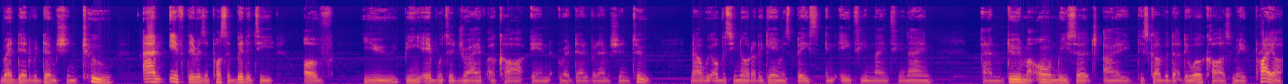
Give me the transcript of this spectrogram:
Red Dead Redemption 2 and if there is a possibility of you being able to drive a car in Red Dead Redemption 2. Now we obviously know that the game is based in 1899 and doing my own research I discovered that there were cars made prior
